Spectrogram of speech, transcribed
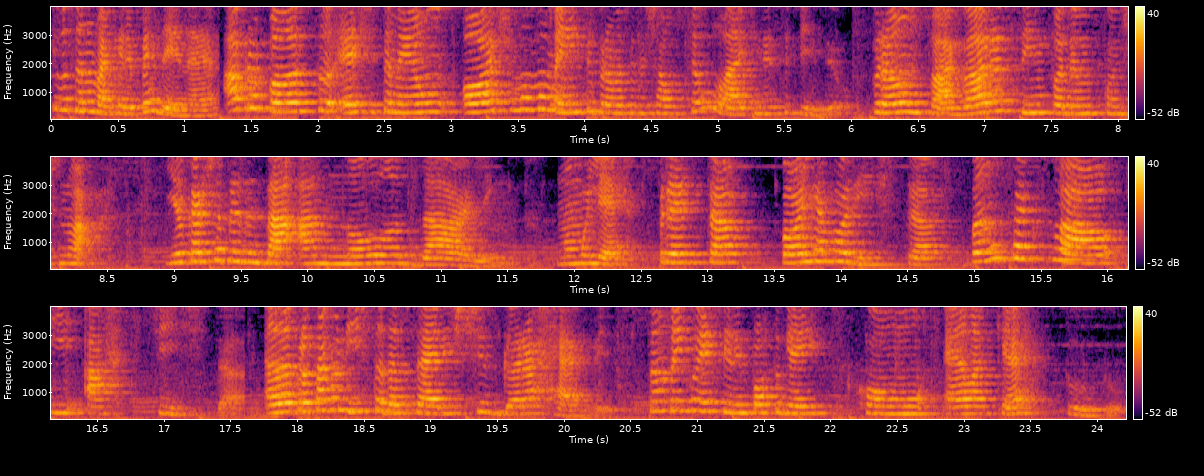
E você não vai querer perder, né? A propósito, este também é um ótimo momento para você deixar o seu like nesse vídeo. Pronto, agora sim podemos continuar. E eu quero te apresentar a Nola Darling, uma mulher preta, poliamorista, pansexual e artista. Ela é protagonista da série She's Gotta Have It, também conhecida em português como Ela Quer Tudo.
